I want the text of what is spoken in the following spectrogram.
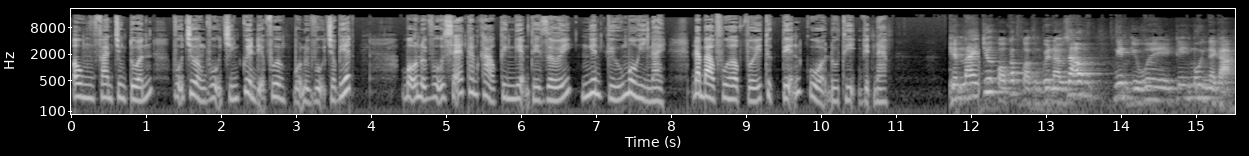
Ông Phan Trung Tuấn, vụ trưởng vụ chính quyền địa phương Bộ Nội vụ cho biết, Bộ Nội vụ sẽ tham khảo kinh nghiệm thế giới, nghiên cứu mô hình này, đảm bảo phù hợp với thực tiễn của đô thị Việt Nam. Hiện nay chưa có cấp có thẩm quyền nào giao nghiên cứu về cái mô hình này cả.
